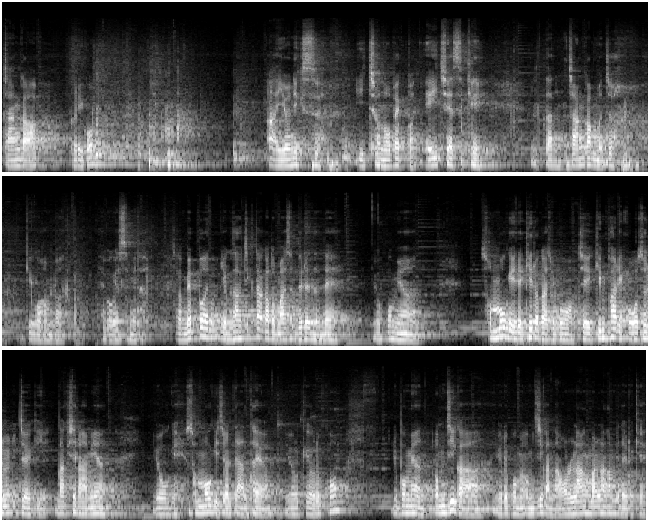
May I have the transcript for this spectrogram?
장갑 그리고 아이오닉스 2500번 HSK 일단 장갑 먼저 끼고 한번 해보겠습니다. 제가 몇 번 영상 찍다가도 말씀드렸는데 요 보면 손목이 이렇게 길어가지고 제 긴팔 입고 옷을 저기 낚시를 하면 요게 손목이 절대 안 타요. 요렇게 그렇고 요 보면 엄지가 요래 보면 엄지가 나올랑 말랑합니다. 이렇게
